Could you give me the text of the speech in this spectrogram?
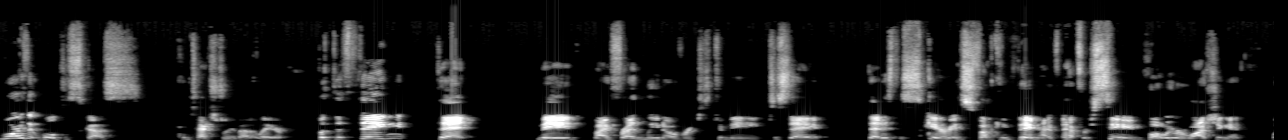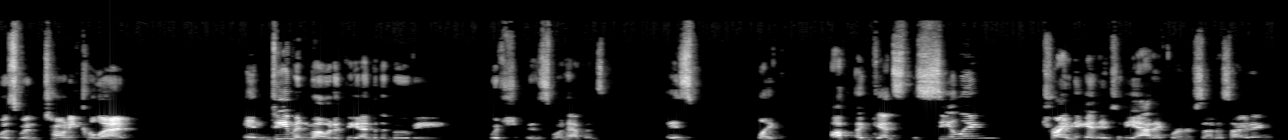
more that we'll discuss contextually about it later. But the thing that made my friend lean over to me to say, that is the scariest fucking thing I've ever seen while we were watching it was when Toni Collette in demon mode at the end of the movie, which is what happens, is like up against the ceiling trying to get into the attic where her son is hiding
